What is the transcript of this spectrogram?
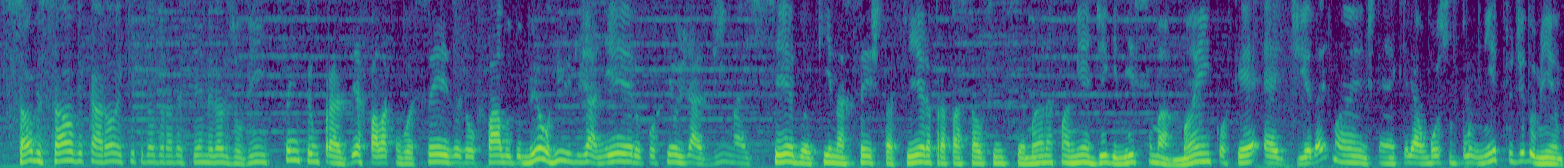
Salve, salve, Carol, equipe da Dourada FM, melhores ouvintes. Sempre um prazer falar com vocês. Hoje eu falo do meu Rio de Janeiro, porque eu já vim mais cedo aqui na sexta-feira para passar o fim de semana com a minha digníssima mãe, porque é dia das mães, tem aquele almoço bonito de domingo.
